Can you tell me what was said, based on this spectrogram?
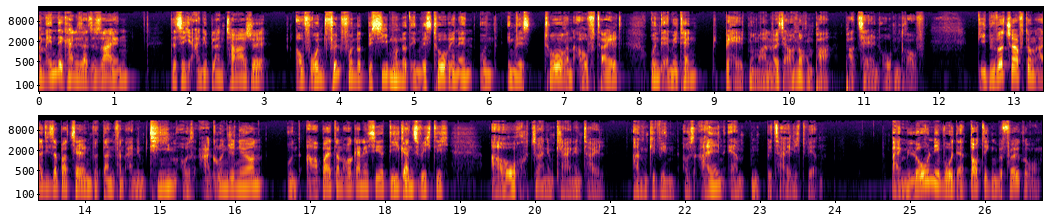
Am Ende kann es also sein, dass sich eine Plantage auf rund 500 bis 700 Investorinnen und Investoren aufteilt und der Emittent behält normalerweise auch noch ein paar Parzellen obendrauf. Die Bewirtschaftung all dieser Parzellen wird dann von einem Team aus Agroingenieuren und Arbeitern organisiert, die ganz wichtig auch zu einem kleinen Teil am Gewinn aus allen Ernten beteiligt werden. Beim Lohnniveau der dortigen Bevölkerung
